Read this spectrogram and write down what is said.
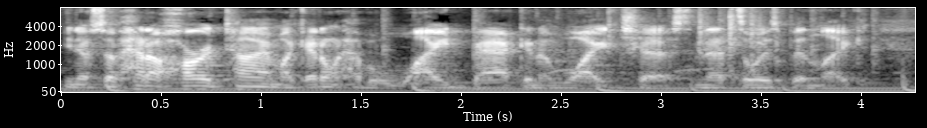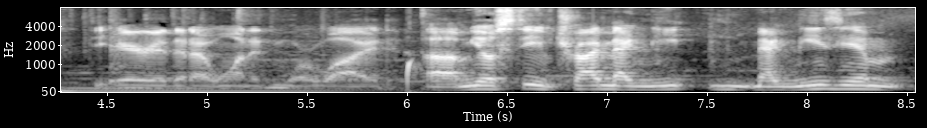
you know, so I've had a hard time. Like I don't have a wide back and a wide chest, and that's always been like the area that I wanted more wide. Um, yo, Steve, try magne magnesium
